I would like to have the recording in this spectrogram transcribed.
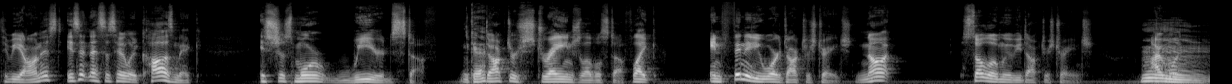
to be honest, isn't necessarily cosmic. It's just more weird stuff. Okay. Doctor Strange level stuff, like Infinity War Doctor Strange, not solo movie Doctor Strange. I want hmm.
